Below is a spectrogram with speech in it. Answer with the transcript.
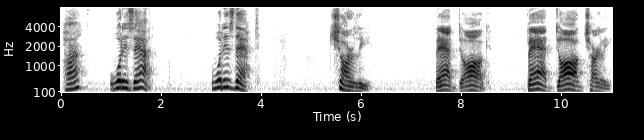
Huh? What is that? What is that? Charlie. Bad dog. Bad dog, Charlie.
